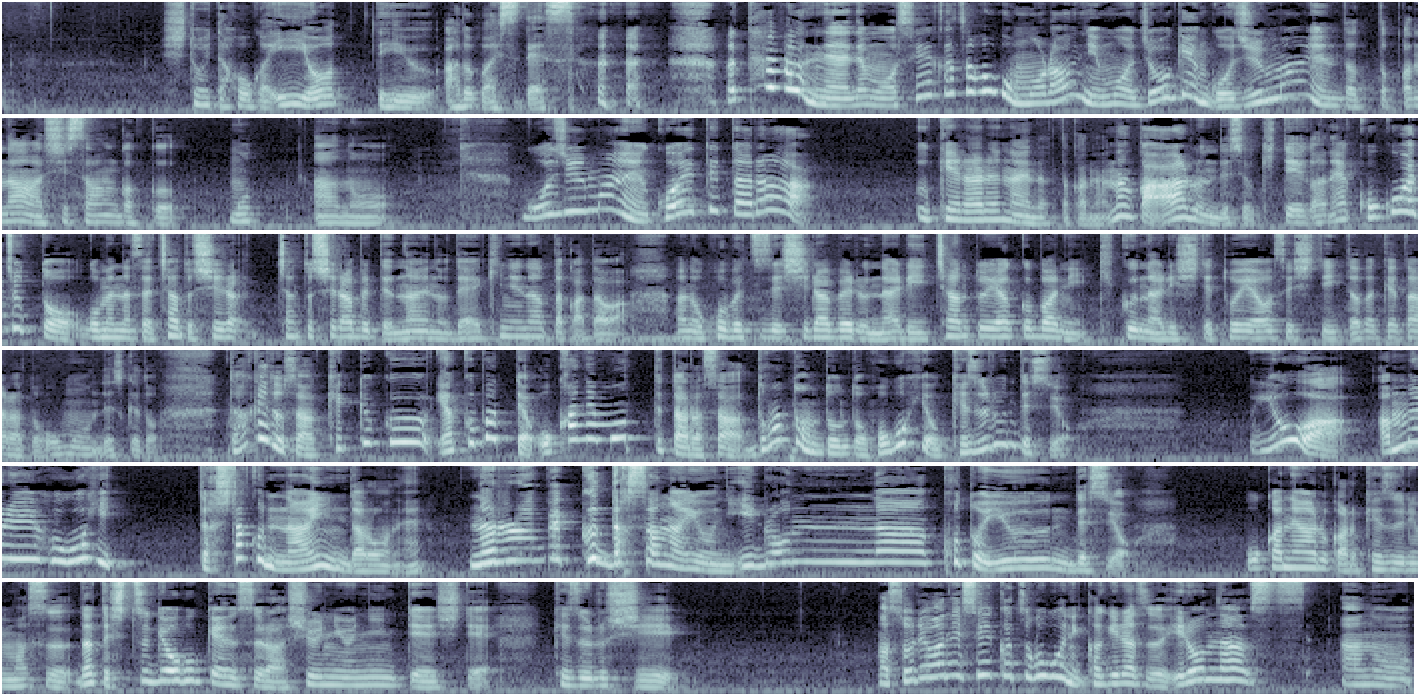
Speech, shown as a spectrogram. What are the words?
しといた方がいいよっていうアドバイスです。多分ね、でも生活保護もらうにも上限50万円だったかな、資産額。も、あの、50万円超えてたら、受けられないだったかな。なんかあるんですよ規定がね。ここはちょっとごめんなさいちゃんとしらちゃんと調べてないので気になった方はあの個別で調べるなりちゃんと役場に聞くなりして問い合わせしていただけたらと思うんですけど。だけどさ結局役場ってお金持ってたらさどんどんどんどん保護費を削るんですよ。要はあんまり保護費出したくないんだろうね。なるべく出さないようにいろんなこと言うんですよ。お金あるから削ります。だって失業保険すら収入認定して削るし、まあそれはね、生活保護に限らず、いろんな、あの、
